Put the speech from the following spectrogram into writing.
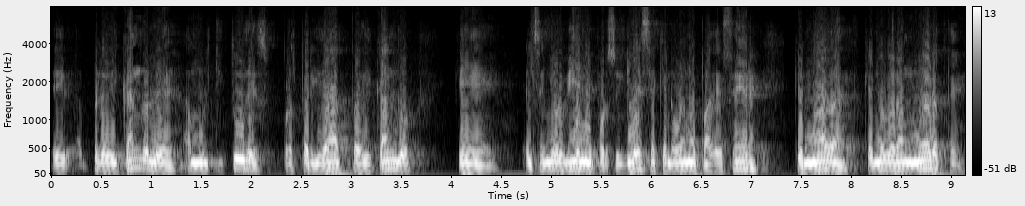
Eh, predicándole a multitudes prosperidad, predicando que el Señor viene por su iglesia, que no van a padecer, que nada, que no verán muerte,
